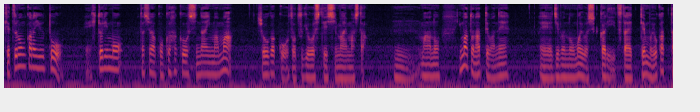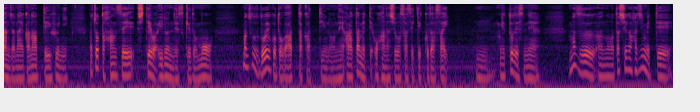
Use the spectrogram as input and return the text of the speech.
結論から言うと、え1人も私は告白をしないまま、小学校を卒業してしまいました。うん。まあ、あの、今となってはね、えー、自分の思いをしっかり伝えてもよかったんじゃないかなっていうふうに、まあ、ちょっと反省してはいるんですけども、まあ、ちょっとどういうことがあったかっていうのをね、改めてお話をさせてください。うん。えっとですね、まず、あの、私が初めて、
